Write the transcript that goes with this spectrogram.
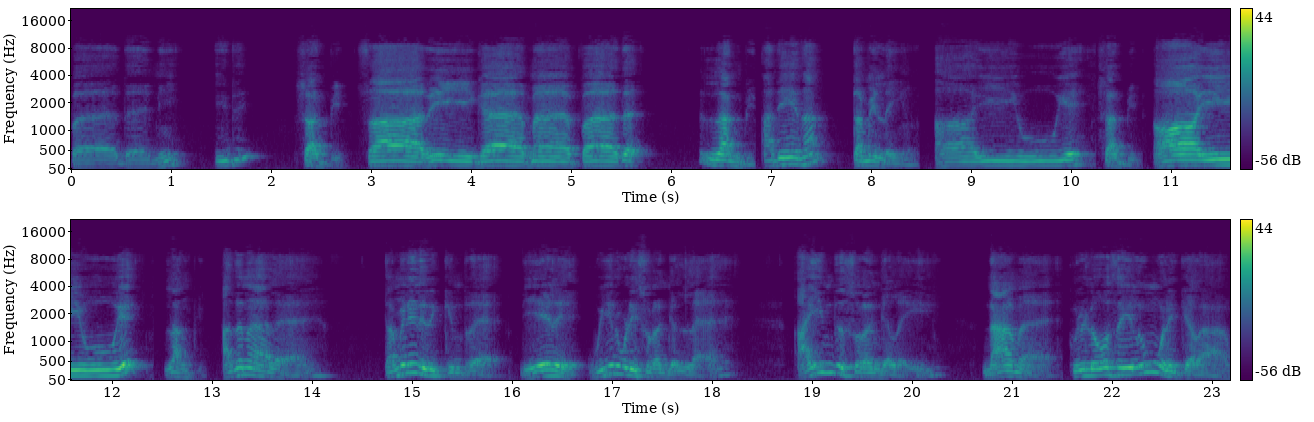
பதனி இது ஷார்ட் பீட். சாரி கம பத லாங் பீட். அதே தான் தமிழ்லையும் ஆஇ ஊஏ ஷார்ட் பீட். ஆஇ ஊஏ லாங் பீட். அதனால தமிழில் இருக்கின்ற ஏழு உயிர்வொளி சுரங்கள்ல ஐந்து சுரங்களை நாம குரிலோசையிலும் ஒழிக்கலாம்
